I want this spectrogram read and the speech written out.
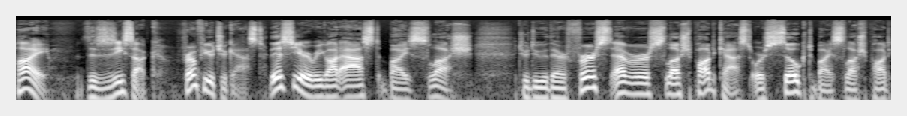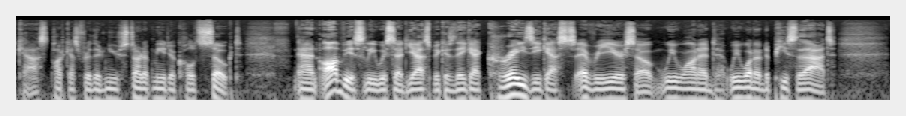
Hi, this is Isak from Futurecast. This year we got asked by Slush to do their first ever Slush podcast or Soaked by Slush podcast, podcast for their new startup media called Soaked. And obviously we said yes because they get crazy guests every year, so we wanted we wanted a piece of that.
